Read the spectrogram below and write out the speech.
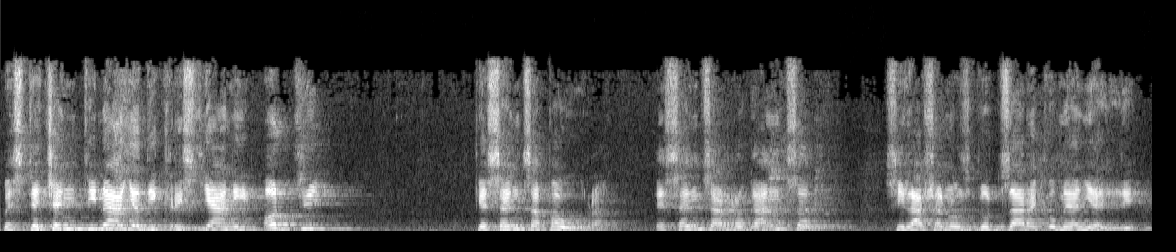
Queste centinaia di cristiani oggi che senza paura e senza arroganza si lasciano sgozzare come agnelli,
